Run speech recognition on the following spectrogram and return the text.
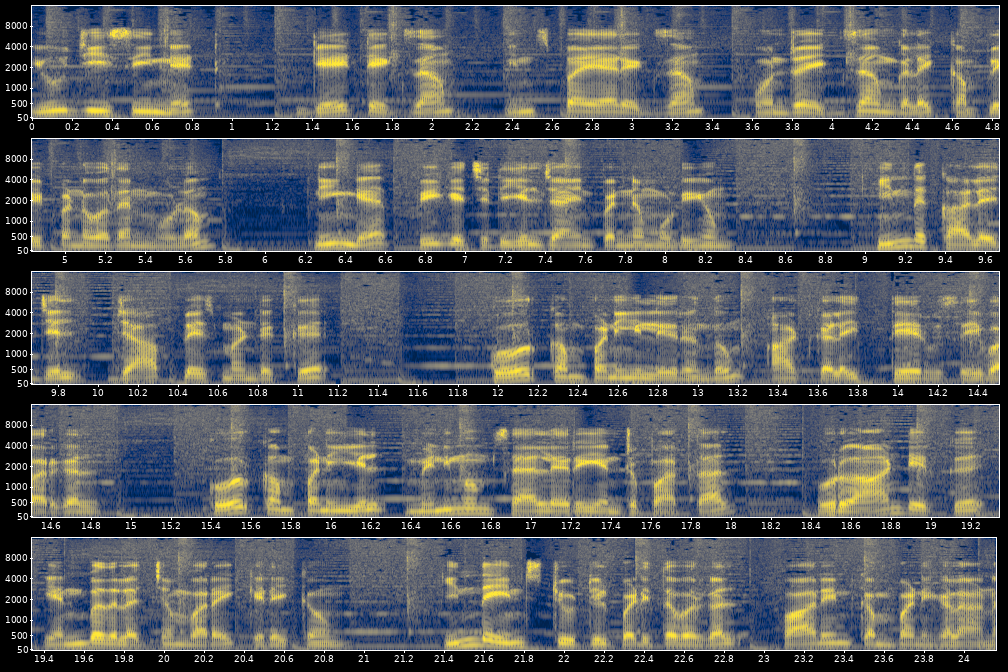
UGC NET GATE exam INSPIRE exam போன்ற எக்ஸாம்களை கம்ப்ளீட் பண்ணுவதன் மூலம் நீங்கள் பிஹெச்டியில் ஜாயின் பண்ண முடியும். இந்த காலேஜில் ஜாப் பிளேஸ்மெண்ட்டுக்கு கோர் கம்பெனியில் இருந்தும் ஆட்களை தேர்வு செய்வார்கள். கோர் கம்பெனியில் மினிமம் சேலரி என்று பார்த்தால் ஒரு ஆண்டிற்கு எண்பது லட்சம் வரை கிடைக்கும். இந்த இன்ஸ்டியூட்டில் படித்தவர்கள் ஃபாரின் கம்பெனிகளான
